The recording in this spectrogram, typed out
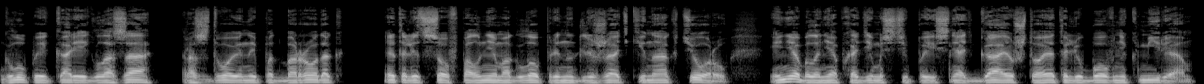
глупые карие глаза, раздвоенный подбородок, Это лицо вполне могло принадлежать киноактеру, и не было необходимости пояснять Гаю, что это любовник Мириам.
